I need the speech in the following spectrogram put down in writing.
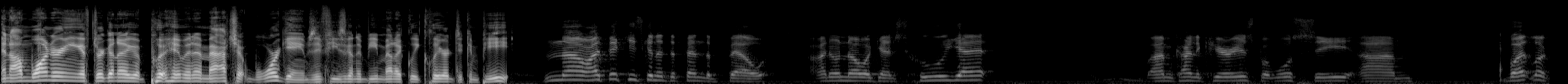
And I'm wondering if they're gonna put him in a match at War Games if he's gonna be medically cleared to compete. No, I think he's gonna defend the belt. I don't know against who yet. I'm kind of curious, but we'll see. Um, but look,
